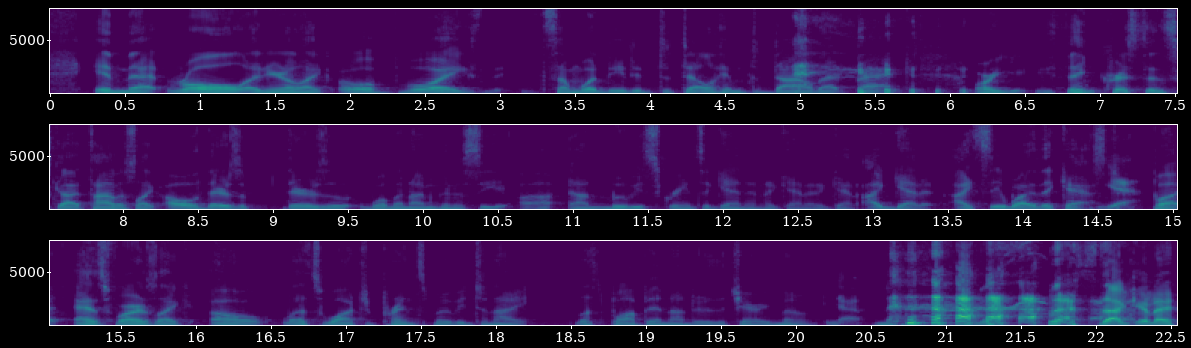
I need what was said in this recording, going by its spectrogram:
in that role and you're like oh boy someone needed to tell him to dial that back or you, you think kristin scott thomas like oh there's a there's a woman i'm going to see uh, on movie screens again and again and again i get it i see why they cast. Yeah. but as far as like oh let's watch a prince movie tonight let's pop in under the cherry moon. No. No. That's not gonna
